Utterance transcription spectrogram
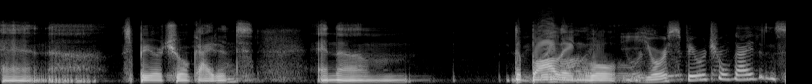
and uh, spiritual guidance, and um, the balling will. Your spiritual guidance,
